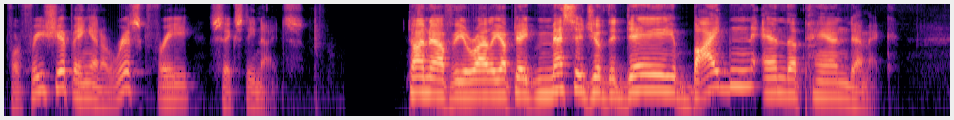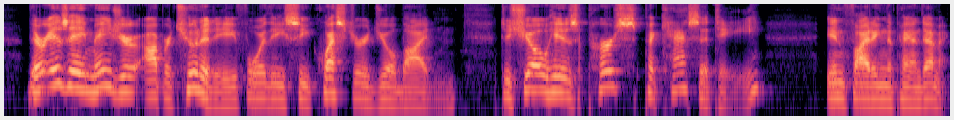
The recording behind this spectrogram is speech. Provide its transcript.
for free shipping and a risk free 60 nights. Time now for the O'Reilly Update message of the day Biden and the pandemic. There is a major opportunity for the sequestered Joe Biden to show his perspicacity in fighting the pandemic.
